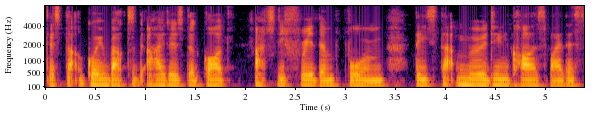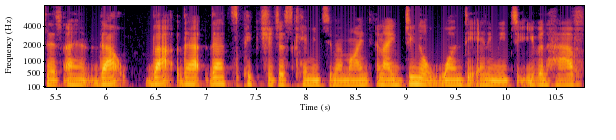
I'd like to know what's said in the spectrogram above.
they start going back to the idols that God actually freed them from. They start murdering cars by themselves, and that that that that picture just came into my mind. And I do not want the enemy to even have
